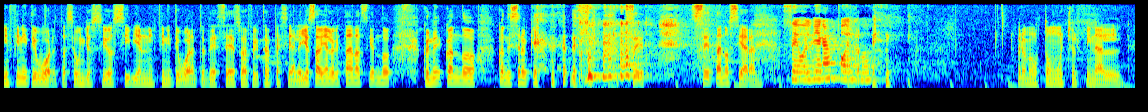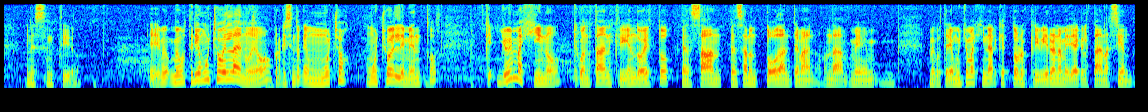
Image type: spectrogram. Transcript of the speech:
Infinity War. Entonces, según yo, sí o sí vieron Infinity War antes de hacer esos efectos especiales. Ellos sabían lo que estaban haciendo con el- cuando, cuando hicieron que se, se tanosearan. Se volvieran polvo. Pero me gustó mucho el final en ese sentido. Eh, me, me gustaría mucho verla de nuevo, porque siento que muchos, muchos elementos que yo imagino que cuando estaban escribiendo esto pensaban, pensaron todo de antemano. Onda, me, me gustaría mucho imaginar que esto lo escribieron a medida que lo estaban haciendo.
